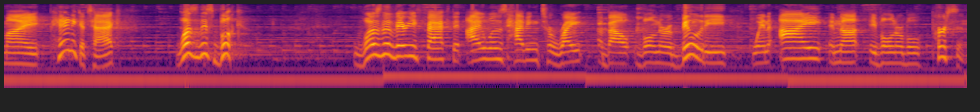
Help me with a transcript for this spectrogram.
my panic attack was this book was the very fact that I was having to write about vulnerability when I am not a vulnerable person.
